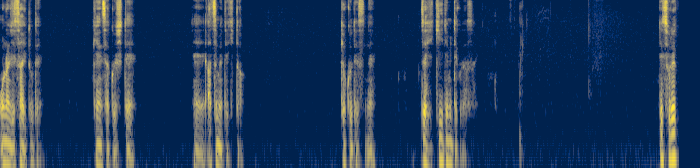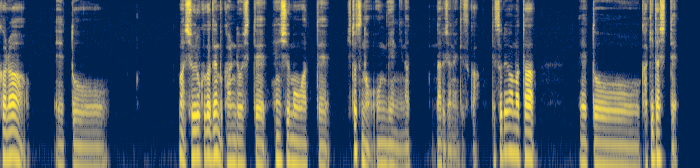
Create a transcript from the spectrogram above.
同じサイトで検索して、えー、集めてきた曲ですね。ぜひ聴いてみてください。で、それから、えっ、ー、と、まあ収録が全部完了して、編集も終わって、一つの音源にな、なるじゃないですか。で、それはまた、えっ、ー、と、書き出して、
